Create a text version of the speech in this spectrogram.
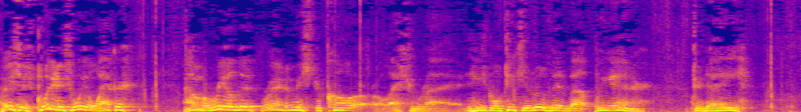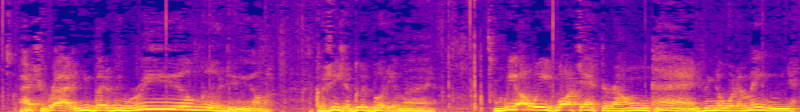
This is Cletis Wheelwhacker. I'm a real good friend of Mr. Carl. That's right. And he's going to teach you a little bit about piano today. That's right. And you better be real good to him. Because he's a good buddy of mine. We always watch after our own kind, if you know what I mean.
